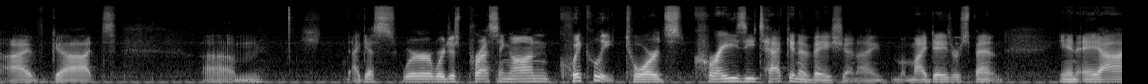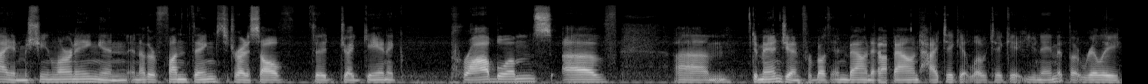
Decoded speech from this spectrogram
I've got. Um, I guess we're we're just pressing on quickly towards crazy tech innovation. I my days are spent in AI and machine learning and, and other fun things to try to solve the gigantic problems of um, demand gen for both inbound, outbound, high ticket, low ticket, you name it. But really,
